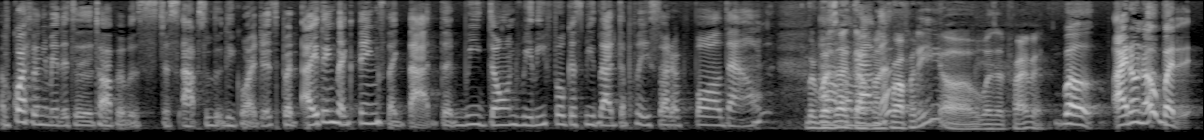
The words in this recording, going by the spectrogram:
Of course, when you made it to the top, it was just absolutely gorgeous. But I think like things like that that we don't really focus, we let the place sort of fall down. But was um, that government us. property or was it private? Well, I don't know, but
